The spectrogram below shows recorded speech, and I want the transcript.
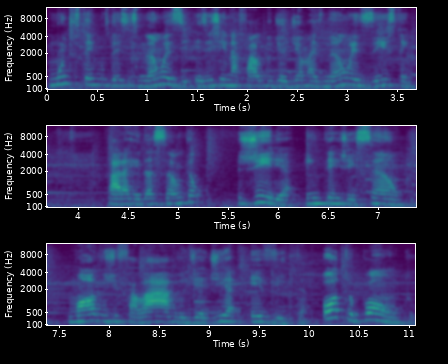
Muitos termos desses não exi existem na fala do dia a dia, mas não existem para a redação. Então, gíria, interjeição, modos de falar do dia a dia, evita. Outro ponto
